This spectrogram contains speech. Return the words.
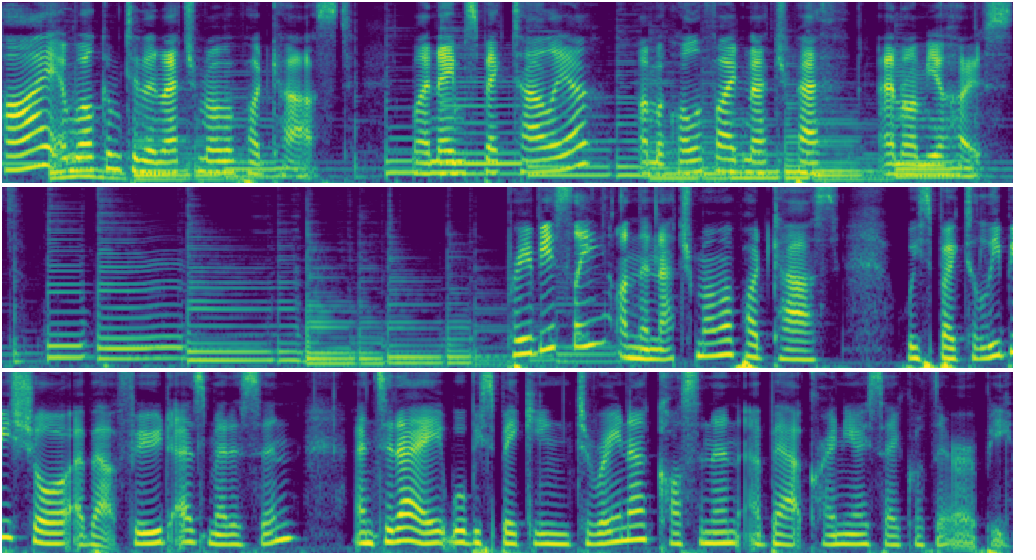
Hi, and welcome to the Naturamama podcast. My name's Spectalia. I'm a qualified naturopath, and I'm your host. Previously on the Naturamama podcast, we spoke to Libby Shaw about food as medicine, and today we'll be speaking to Rena Kosonen about craniosacral therapy.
